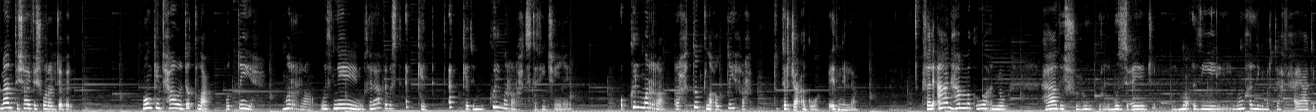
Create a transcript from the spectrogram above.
ما أنت شايف إيش ورا الجبل. ممكن تحاول تطلع وتطيح مرة واثنين وثلاثة بس تأكد تأكد إنه كل مرة راح تستفيد شي غير. وكل مرة راح تطلع وتطيح راح ترجع أقوى بإذن الله. فالآن همك هو أنه هذا الشعور المزعج المؤذي اللي مو مخليك مرتاح في حياتك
